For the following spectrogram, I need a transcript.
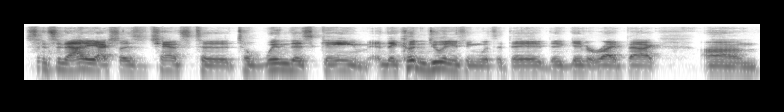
Cincinnati actually has a chance to to win this game, and they couldn't do anything with it. They they gave it right back. Um,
